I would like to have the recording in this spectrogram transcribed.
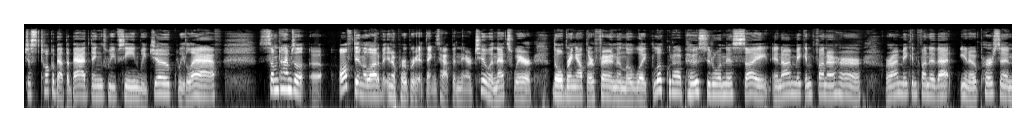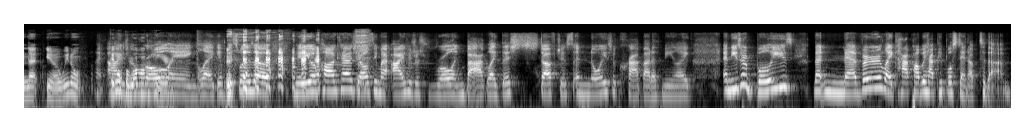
just talk about the bad things we've seen, we joke, we laugh. Sometimes a, uh, often a lot of inappropriate things happen there too and that's where they'll bring out their phone and they'll like look what i posted on this site and i'm making fun of her or i'm making fun of that you know person that you know we don't my they eyes don't are rolling here. like if this was a video podcast y'all see my eyes are just rolling back like this stuff just annoys the crap out of me like and these are bullies that never like have probably had people stand up to them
